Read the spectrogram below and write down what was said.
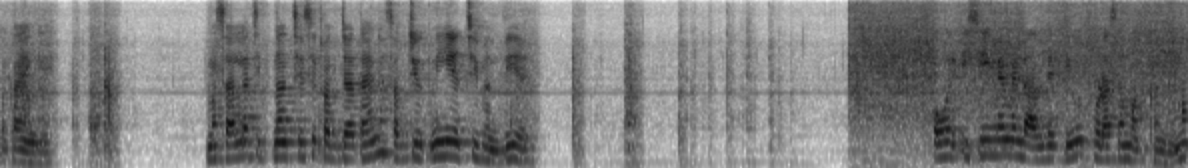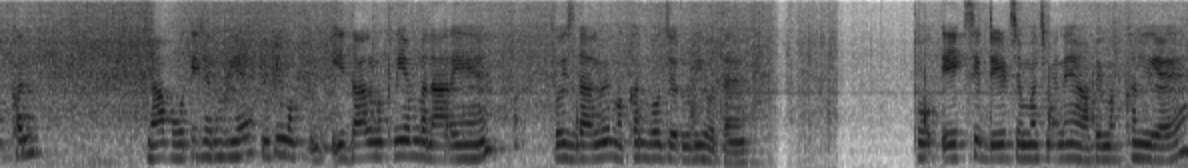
पकाएँगे। मसाला जितना अच्छे से पक जाता है ना, सब्ज़ी उतनी ही अच्छी बनती है। और इसी में मैं डाल देती हूँ थोड़ा सा मक्खन। मक्खन यहाँ बहुत ही ज़रूरी है क्योंकि मक ये दाल मखनी हम बना रहे हैं। तो इस दाल में मक्खन बहुत ज़रूरी होता है। तो एक से डेढ़ चम्मच मैंने यहाँ पे मक्खन लिया है।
